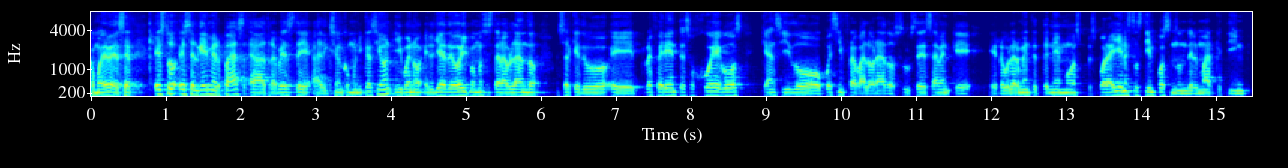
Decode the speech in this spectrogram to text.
Como debe de ser. Esto es el Gamer Pass a través de Adicción Comunicación y bueno, el día de hoy vamos a estar hablando acerca de eh, referentes o juegos que han sido pues infravalorados. Ustedes saben que eh, regularmente tenemos pues por ahí en estos tiempos en donde el marketing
